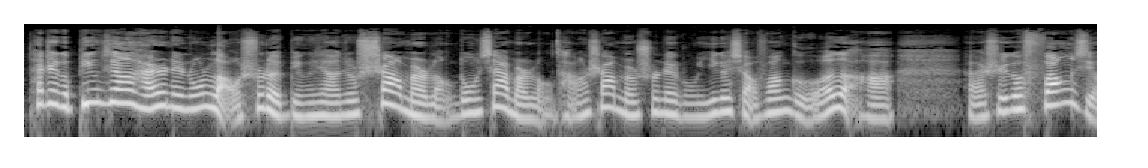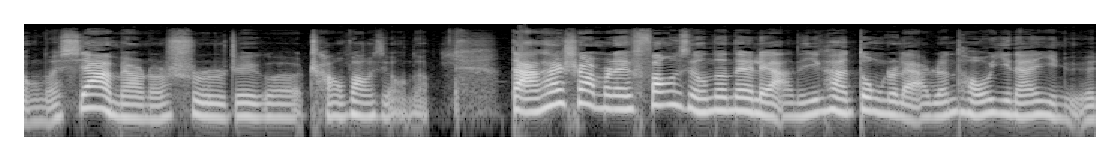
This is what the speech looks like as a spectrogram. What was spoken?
它这个冰箱还是那种老式的冰箱，就上面冷冻，下面冷藏，上面是。那种一个小方格子哈，呃，是一个方形的，下面呢是这个长方形的。打开上面那方形的那俩呢，一看冻着俩人头，一男一女。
